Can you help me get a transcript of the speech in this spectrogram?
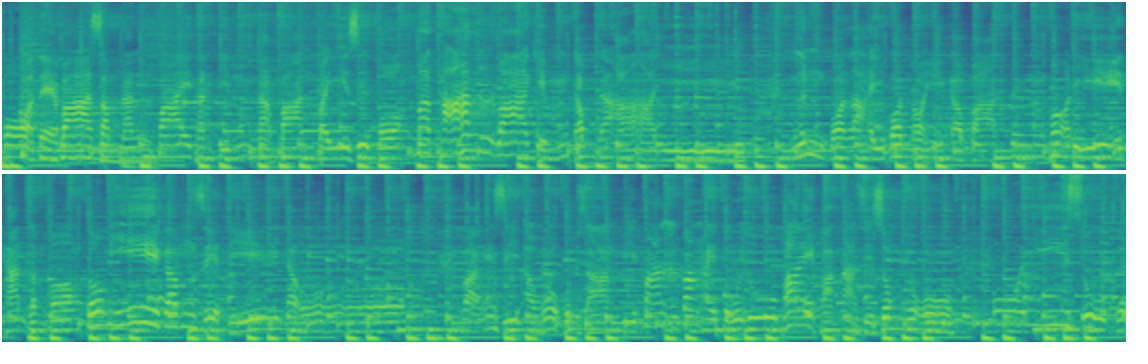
พ่อแต่ว่าสำนันไปท่านกินนาบานไปซื้อของมาทานว่าเข็ม บ่ลายบ่หน่อยกับบาทหนึ่งพอดีท่านสำคองตัวมีกำเสียดีเจ้าบังสิเอาคุณสร้างดีมันบังให้ตัวอยู่ภายภาคหน้าสิทรงอยู่โอ้ยสู้เกิ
